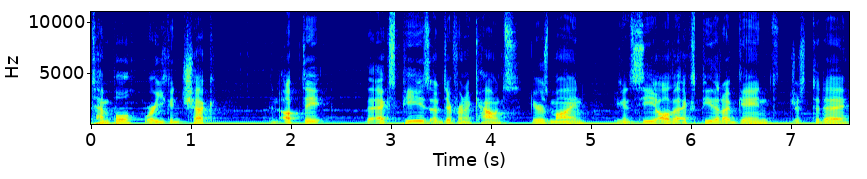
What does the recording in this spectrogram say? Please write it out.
Temple where you can check and update the XPs of different accounts. Here's mine. You can see all the XP that I've gained just today.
